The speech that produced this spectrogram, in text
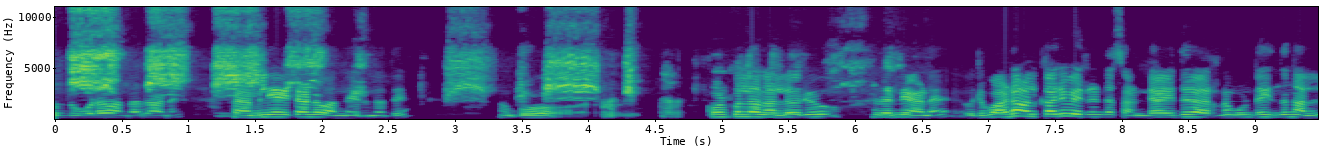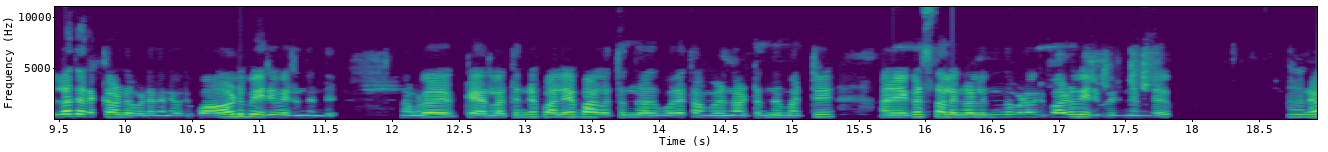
ഒന്നുകൂടെ വന്നതാണ്. ഫാമിലി ആയിട്ടാണ് വന്നിരുന്നത്. അപ്പോ കുഴപ്പമില്ല നല്ലൊരു തന്നെയാണ്. ഒരുപാട് ആൾക്കാർ വരുന്നുണ്ട്. സൺഡേ ആയത് കാരണം കൊണ്ട് ഇന്ന് നല്ല തിരക്കാണ് ഇവിടെ. അങ്ങനെ ഒരുപാട് പേര് വരുന്നുണ്ട്. നമ്മൾ കേരളത്തിന്റെ പല ഭാഗത്തു നിന്ന് അതുപോലെ തമിഴ്നാട്ടിൽ നിന്ന് മറ്റ് അനേകം സ്ഥലങ്ങളിൽ നിന്ന് ഇവിടെ ഒരുപാട് പേര് വരുന്നുണ്ട്. അങ്ങനെ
